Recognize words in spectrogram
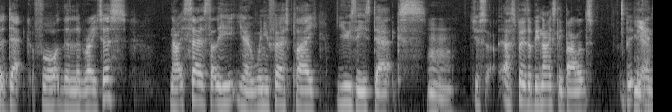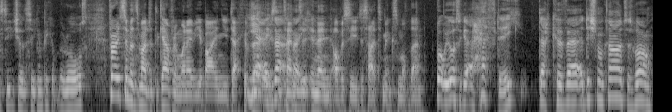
a deck for the Liberators. Now it says that the you know when you first play, use these decks. hmm Just I suppose they'll be nicely balanced Yeah. against each other, so you can pick up the rules. Very similar to Magic the Gathering. Whenever you buy a new deck of Yeah, those, you tend exactly. to- and then obviously you decide to mix them up. Then But we also get a hefty deck of uh, additional cards as well.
